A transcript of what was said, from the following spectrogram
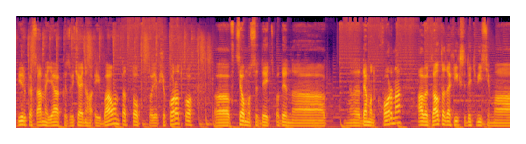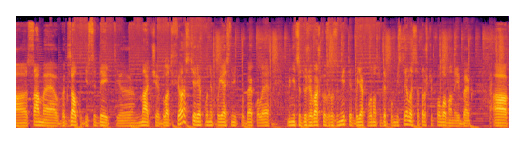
збірка саме як звичайного Ейбаунта. Тобто, якщо коротко, в цьому сидить один демон Хорна, а в Екзалтедах їх сидить 8. А Саме в Екзалтеді сидить, е, наче Bloodthirster, як вони пояснюють по беку, але мені це дуже важко зрозуміти, бо як воно туди помістилося, трошки поломаний бек. А в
